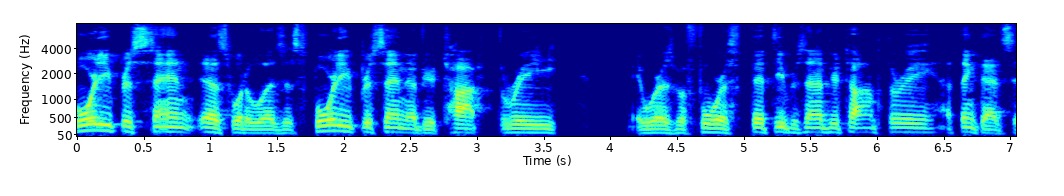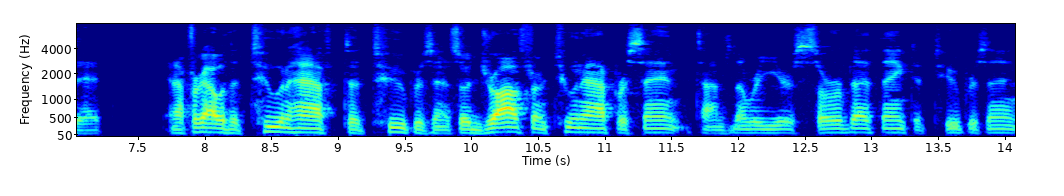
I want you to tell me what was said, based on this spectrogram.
40%. That's what it was. It's 40% of your top three, whereas before it's 50% of your top three. I think that's it. and I forgot what the two and a half to two percent. So it drops from two and a half percent times number of years served, I think, to two percent.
